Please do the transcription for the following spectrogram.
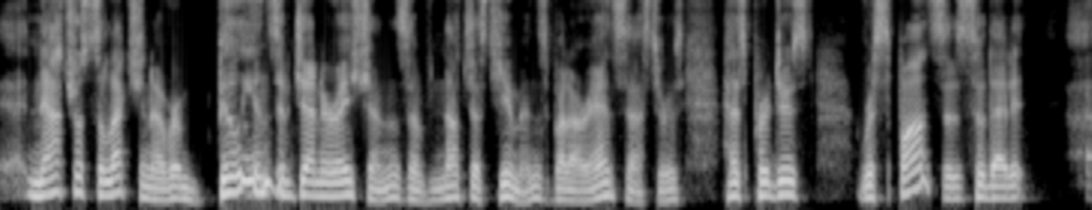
uh, natural selection over billions of generations of not just humans but our ancestors has produced responses so that it uh,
